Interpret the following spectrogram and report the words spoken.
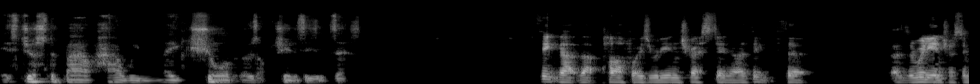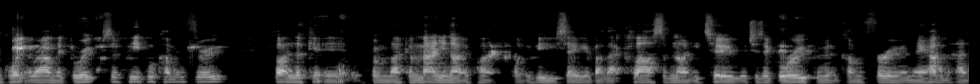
it's just about how we make sure that those opportunities exist. I think that that pathway is really interesting. I think that there's a really interesting point around the groups of people coming through if I look at it from like a Man United point of view, you say about that class of 92, which is a group of it come through and they haven't had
